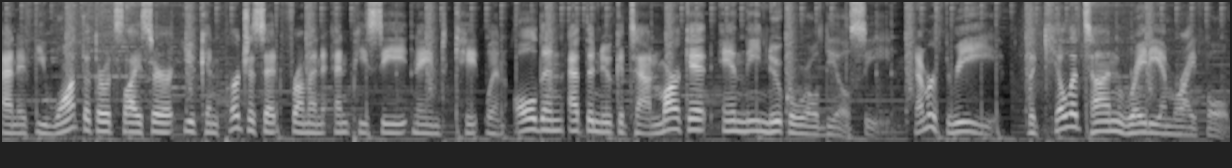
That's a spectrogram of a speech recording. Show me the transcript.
and if you want the Throat Slicer, you can purchase it from an NPC named Caitlin Alden at the Nuka Town Market in the Nuka World DLC. Number 3. The Kiloton Radium Rifle.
